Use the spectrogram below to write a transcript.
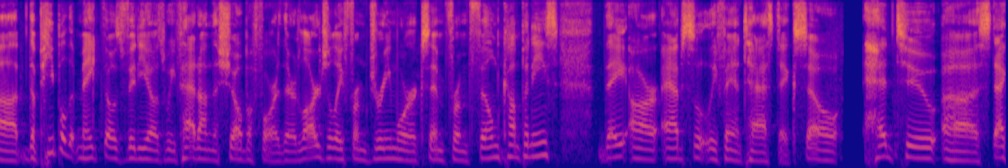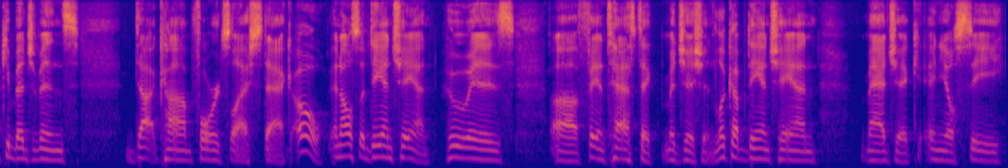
Uh, the people that make those videos we've had on the show before, they're largely from DreamWorks and from film companies. They are absolutely fantastic. So head to uh, stackingbenjamins.com forward slash stack. Oh, and also Dan Chan, who is a fantastic magician. Look up Dan Chan magic and you'll see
